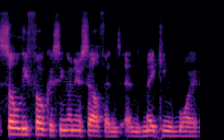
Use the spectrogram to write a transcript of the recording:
solely focusing on yourself and and making more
